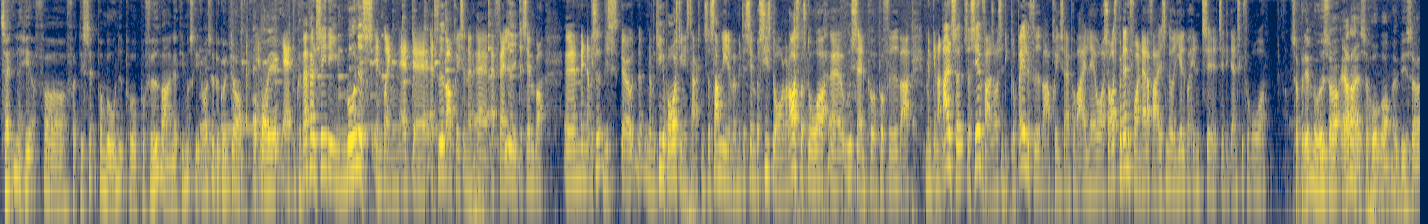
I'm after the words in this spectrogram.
tallene her for, for december måned på, på fødevarene, at de måske også er begyndt at, at bøje af? Ja, du kan i hvert fald se det i månedsændringen, at, øh, at fødevarepriserne er, er faldet i december. Øh, men når vi, så, vi skal, når vi kigger på overstigningstakten, så sammenligner vi med december sidste år, hvor der også var store øh, udsalg på, på fødevarer. Men generelt så, så ser vi faktisk også, at de globale fødevarepriser er på vej lavere. Så også på den front er der faktisk noget hjælp at hente til, til de danske forbrugere. Så på den måde så er der altså håb om, at vi så,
